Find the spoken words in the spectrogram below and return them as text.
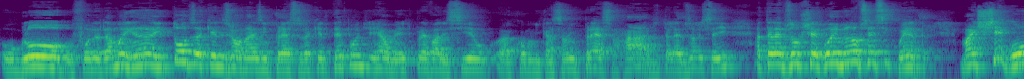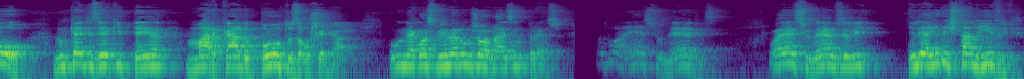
O Globo, Folha da Manhã e todos aqueles jornais impressos daquele tempo onde realmente prevalecia a comunicação impressa, rádio, televisão, isso aí. A televisão chegou em 1950, mas chegou, não quer dizer que tenha marcado pontos ao chegar. O negócio mesmo eram os jornais impressos. Mas o Aécio Neves o Aécio Neves, ele, ele ainda está livre.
